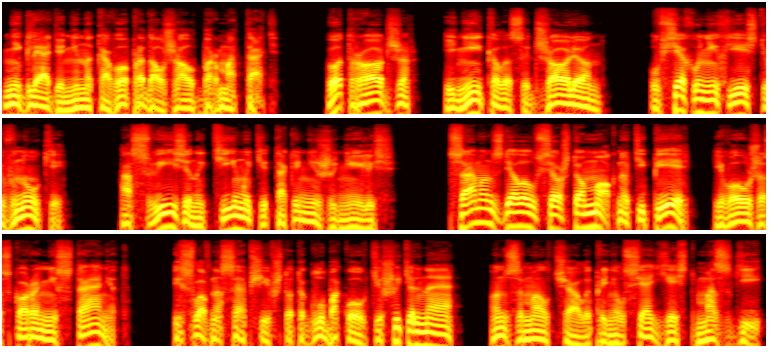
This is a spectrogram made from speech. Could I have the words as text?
не глядя ни на кого, продолжал бормотать. «Вот Роджер, и Николас, и Джолион. У всех у них есть внуки. А Свизин и Тимоти так и не женились. Сам он сделал все, что мог, но теперь его уже скоро не станет». И, словно сообщив что-то глубоко утешительное, он замолчал и принялся есть мозги,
